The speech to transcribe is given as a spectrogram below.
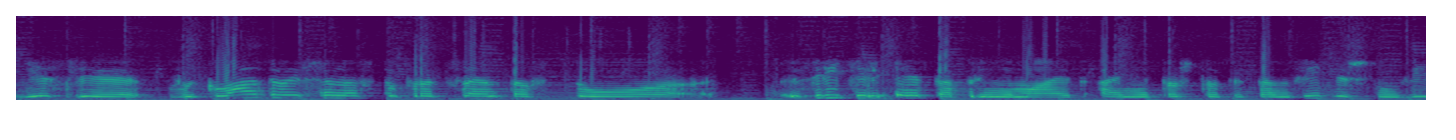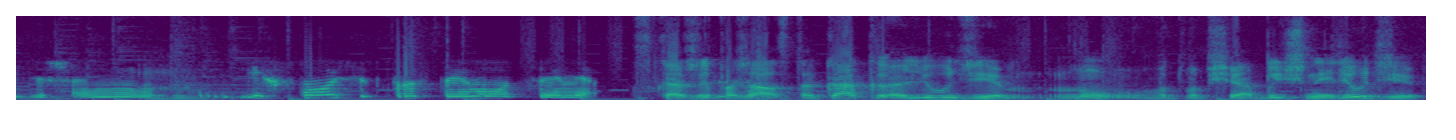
если выкладываешься на сто процентов, то зритель это принимает, а не то, что ты там видишь, не видишь. Они их сносит просто эмоциями. Скажи, пожалуйста, как люди, ну, вот вообще обычные люди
